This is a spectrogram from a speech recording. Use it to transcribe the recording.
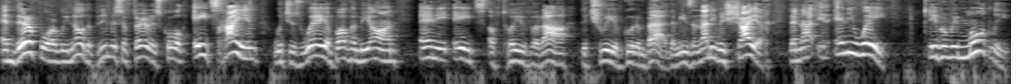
and therefore we know the pnimius of Torah is called Eitz Chaim, which is way above and beyond any eitz of Toivara, the tree of good and bad. That means they're not even Shayach, they're not in any way, even remotely,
